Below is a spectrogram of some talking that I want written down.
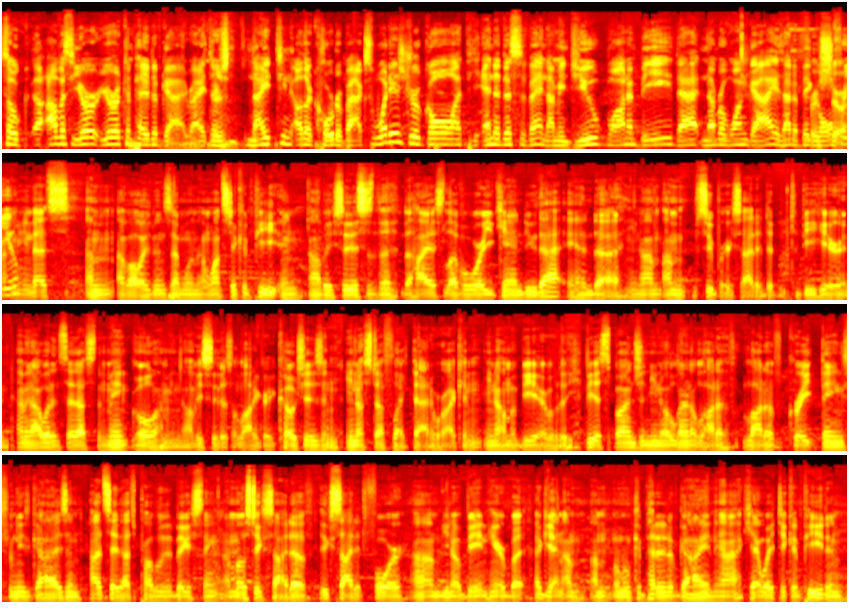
So uh, obviously, you're you're a competitive guy, right? There's 19 other quarterbacks. What is your goal at the end of this event? I mean, do you want to be that number one guy? Is that a big for goal sure. for you? I mean, that's I'm, I've always been someone that wants to compete, and obviously this is the, the highest level where you can do that. And uh, you know, I'm, I'm super excited to, to be here. And I mean, I wouldn't say that's the main goal. I mean, obviously there's a lot of great coaches and you know stuff like that where I can you know I'm gonna be able to be a sponge and you know learn a lot of lot of great things from these guys. And I'd say that's probably the biggest thing that I'm most excited of excited for um, you know being here. But again, I'm, I'm, I'm a competitive guy, and I can't wait to compete and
